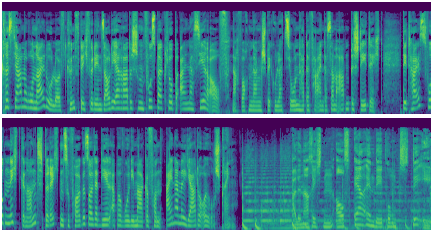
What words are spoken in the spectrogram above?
Cristiano Ronaldo läuft künftig für den saudi-arabischen Fußballclub Al-Nassir auf. Nach wochenlangen Spekulationen hat der Verein das am Abend bestätigt. Details wurden nicht genannt. Berichten zufolge soll der Deal aber wohl die Marke von einer Milliarde Euro sprengen. Alle Nachrichten auf rnd.de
